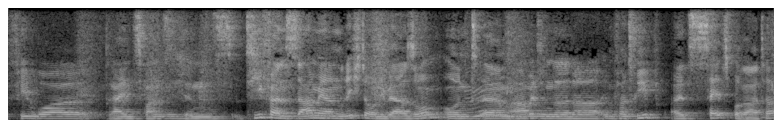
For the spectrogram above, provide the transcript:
Februar 23 ins tiefer ins Damian Richter Universum und mhm. ähm, arbeite da, da im Vertrieb als Salesberater.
